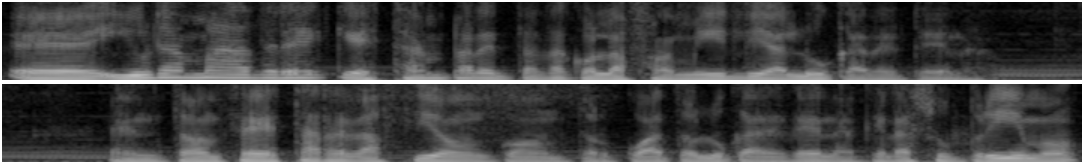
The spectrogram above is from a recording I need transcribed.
eh, y una madre que está emparentada con la familia Luca de Tena. Entonces esta relación con Torcuato Luca de Tena, que era su primo,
